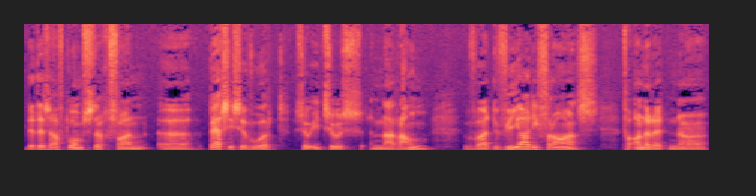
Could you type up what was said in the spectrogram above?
Dit is afkomstig van 'n uh, Persiese woord, so iets soos narang wat via die Frans verander het na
